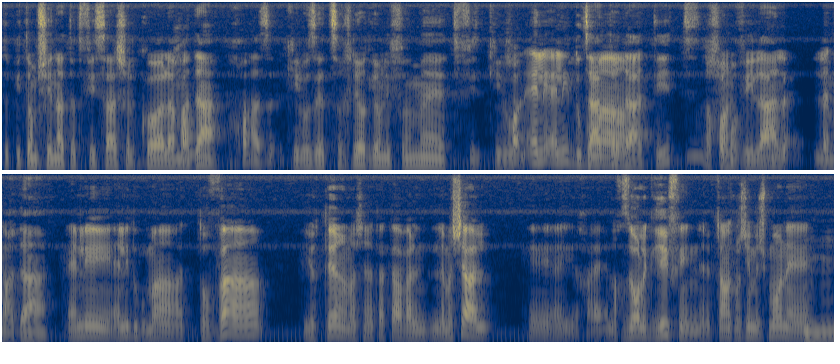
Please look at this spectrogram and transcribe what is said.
זה פתאום שינה את התפיסה של כל נכון, המדע נכון. אז כאילו זה צריך להיות גם לפעמים כאילו נכון, אין לי, אין לי קצת דוגמה, תודעתית נכון. שמובילה בטח. למדע אין לי, אין לי דוגמה טובה יותר ממה שנתת, אבל למשל, נחזור לגריפין, 1938, מהמם.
